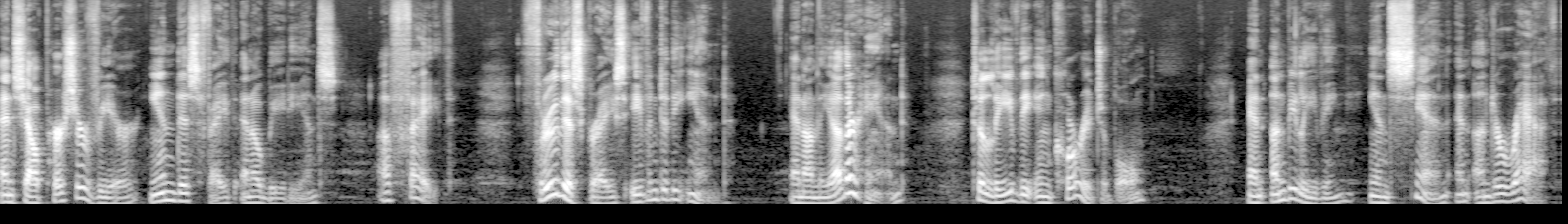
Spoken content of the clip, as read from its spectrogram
and shall persevere in this faith and obedience of faith, through this grace even to the end. And on the other hand, to leave the incorrigible and unbelieving in sin and under wrath,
